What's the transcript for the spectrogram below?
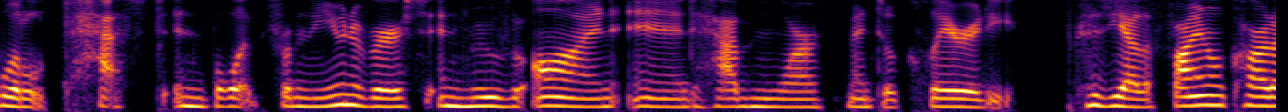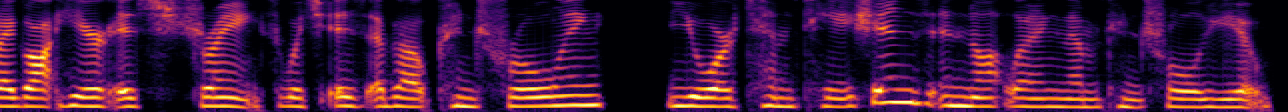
little test and bullet from the universe and move on and have more mental clarity? Because, yeah, the final card I got here is Strength, which is about controlling your temptations and not letting them control you.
